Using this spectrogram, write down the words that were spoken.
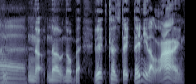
Uh, No, no, no bad. Because they, they need a line.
